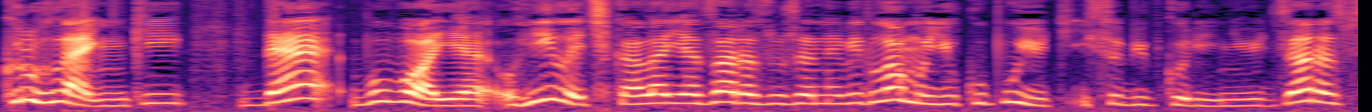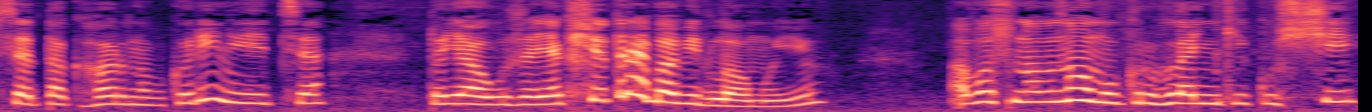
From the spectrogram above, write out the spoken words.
кругленькі, де буває гілочка, але я зараз уже не відламую, купують і собі вкорінюють. Зараз все так гарно вкорінюється, то я вже, якщо треба, відламую. А в основному кругленькі кущі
